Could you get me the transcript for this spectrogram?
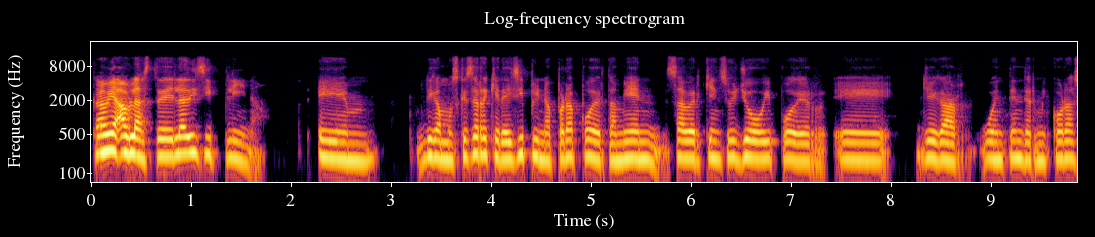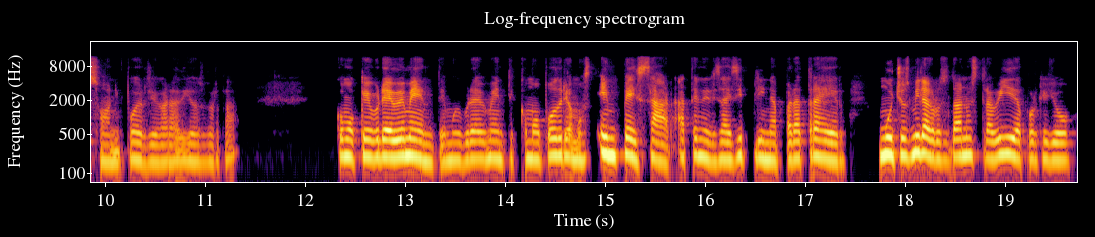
Cami, hablaste de la disciplina. Em, digamos que se requiere disciplina para poder también saber quién soy yo y poder eh, llegar o entender mi corazón y poder llegar a Dios, ¿verdad? Como que brevemente, muy brevemente, ¿cómo podríamos empezar a tener esa disciplina para traer muchos milagros a nuestra vida? Porque yo,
